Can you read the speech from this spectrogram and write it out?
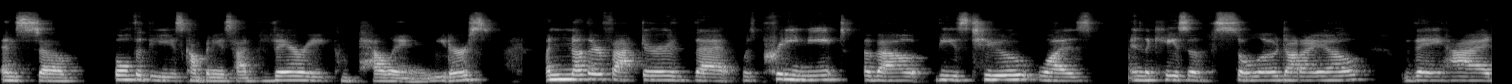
And so both of these companies had very compelling leaders. Another factor that was pretty neat about these two was in the case of solo.io, they had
